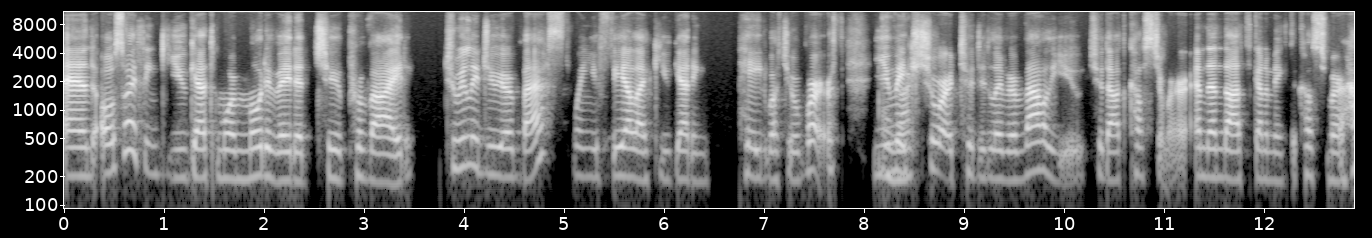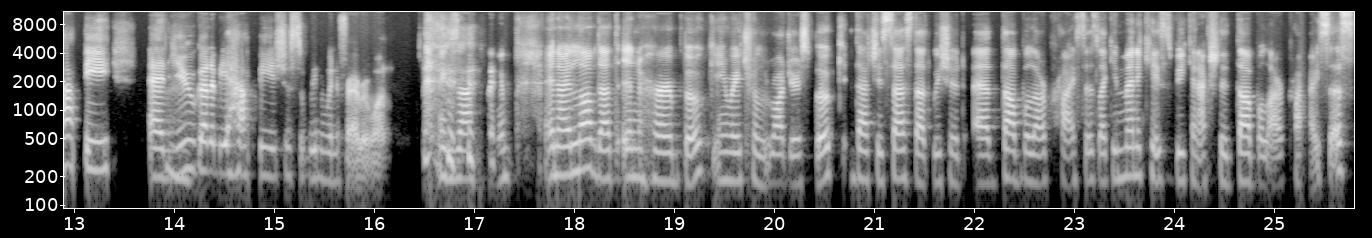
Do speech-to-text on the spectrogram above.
And also, I think you get more motivated to provide, to really do your best when you feel like you're getting paid what you're worth. You exactly. make sure to deliver value to that customer, and then that's going to make the customer happy, and mm-hmm. you're going to be happy. It's just a win win for everyone exactly and i love that in her book in rachel rodgers book that she says that we should uh, double our prices like in many cases we can actually double our prices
